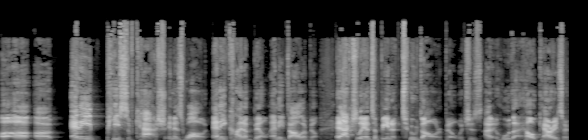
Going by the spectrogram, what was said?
uh, uh, uh, any piece of cash in his wallet, any kind of bill, any dollar bill. It actually ends up being a $2 bill, which is I, who the hell carries a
